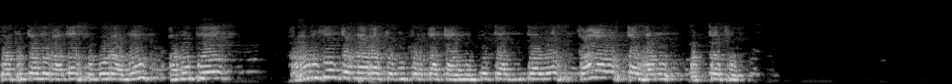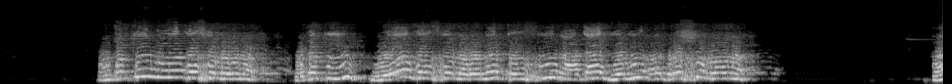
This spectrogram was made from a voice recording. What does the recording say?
त्या ठिकाणी राजा समोर आले आणि ते रुजू करणारा कधी करता काय म्हणतो? त्या त्यावेळेस काय अवस्था झाली? भक्ताची उदकी मिळे जैसे लवण उदकी मिळे जैसे लवण तैसी राजा गेली अदृश्य होऊन. हा?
